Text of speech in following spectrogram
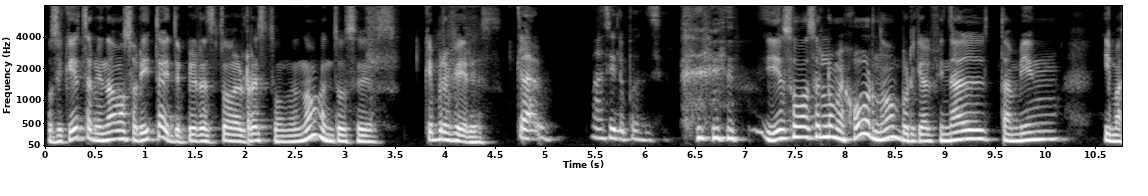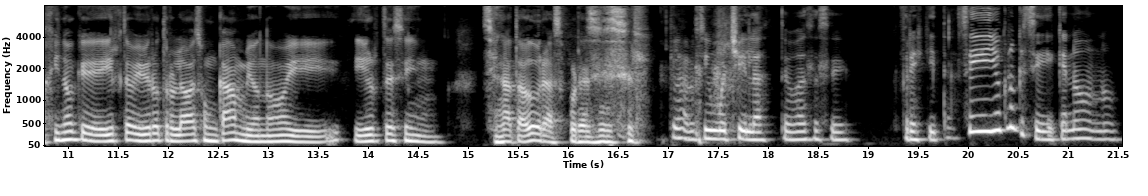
O si quieres, terminamos ahorita y te pierdes todo el resto, ¿no? Entonces, ¿qué prefieres? Claro, así lo puedes decir. y eso va a ser lo mejor, ¿no? Porque al final también imagino que irte a vivir a otro lado es un cambio, ¿no? Y, y irte sin, sin ataduras, por así decirlo. Claro, sin mochila, te vas así fresquita. Sí, yo creo que sí, que no, no.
